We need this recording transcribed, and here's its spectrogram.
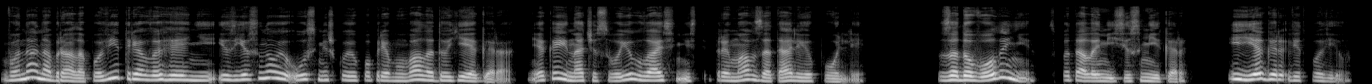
Вона набрала повітря в легені і з ясною усмішкою попрямувала до єгера, який, наче свою власність, тримав за талію Поллі. Задоволені? спитала місіс Мікер, і єгер відповів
